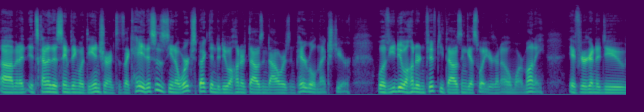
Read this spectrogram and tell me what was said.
Um, and it, it's kind of the same thing with the insurance. It's like, hey, this is you know we're expecting to do hundred thousand dollars in payroll next year. Well, if you do one hundred fifty thousand, guess what? You're going to owe more money. If you're going to do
